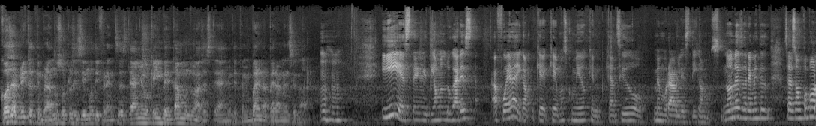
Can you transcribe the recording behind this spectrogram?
cosas ricas que en verdad nosotros hicimos diferentes este año o que inventamos nuevas este año, que también vale la pena mencionar. Y, este, digamos, lugares afuera, digamos, que, que hemos comido que, que, han sido memorables, digamos. No necesariamente, o sea, son como,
